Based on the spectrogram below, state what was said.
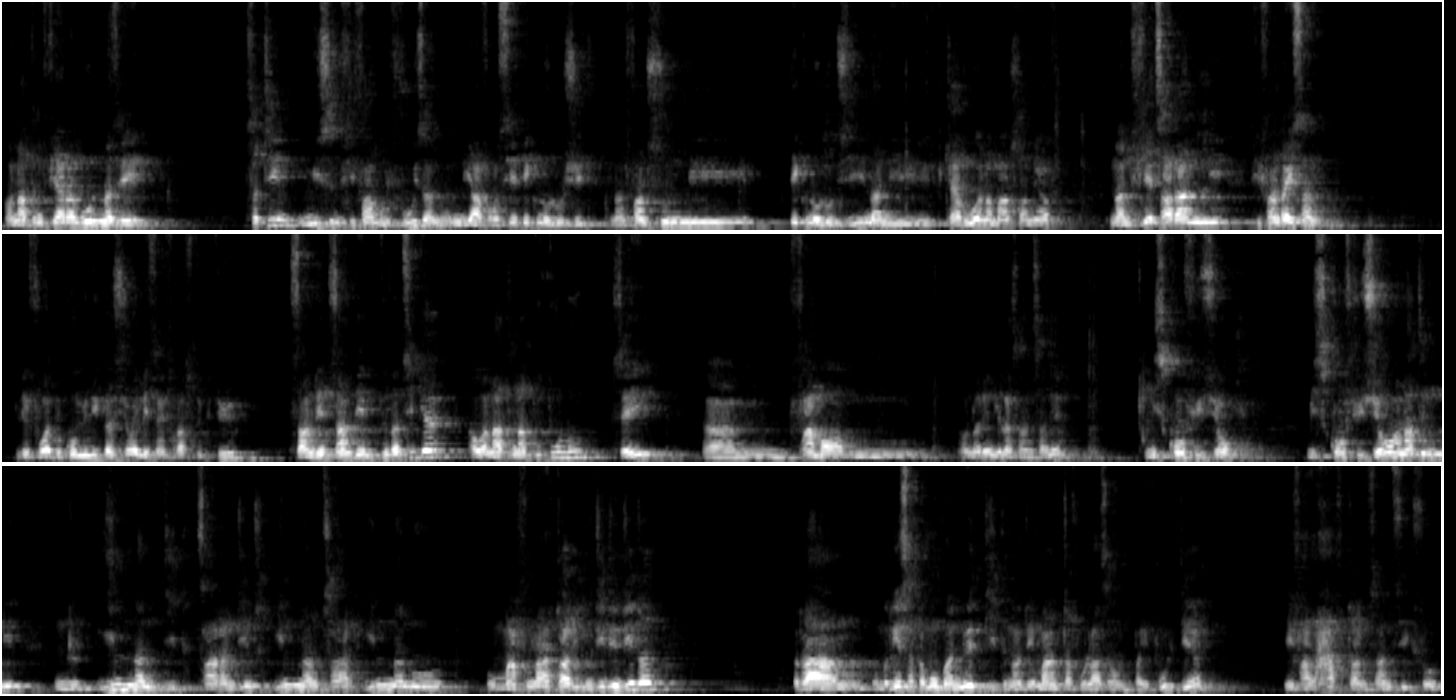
ao anatin'ny fiarahamonina izay satria misy ny fifamoivoizana, ny avancée technologique, na ny fandrosoan'ny teknolojia, na ny fikarohana maro samihafa, na ny fihatsaran'ny fifandraisana. les voies de communication et les infrastructures, izany rehetra izany dia mitondra antsika ao anatina tontolo izay mifama ahoana re ny ilazana izany an? misy confusion, misy confusion ao anatin'ny inona no didy tsara indrindra, inona no tsara, inona no mahafinaritra ary indrindra indrindra raha miresaka momba ny hoe didin'Andriamanitra voalaza ao amin'ny baiboly dia Efa lavitra an'izany isika izao.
